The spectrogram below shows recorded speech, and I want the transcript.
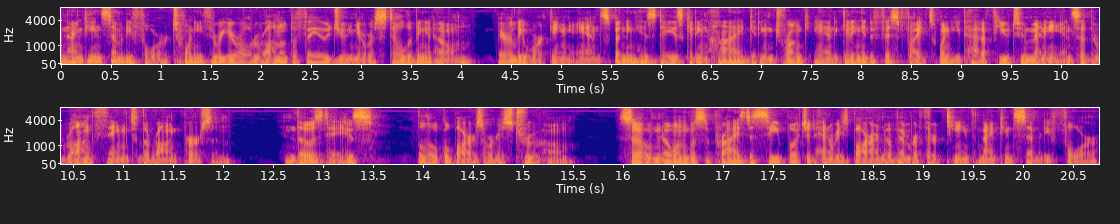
1974, 23 year old Ronald DeFeo Jr. was still living at home, barely working, and spending his days getting high, getting drunk, and getting into fistfights when he'd had a few too many and said the wrong thing to the wrong person. In those days, the local bars were his true home, so no one was surprised to see Butch at Henry's bar on November 13, 1974.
